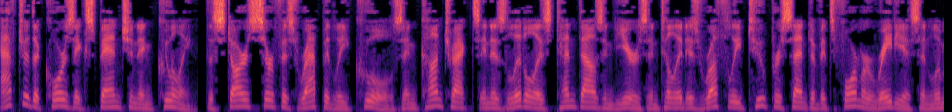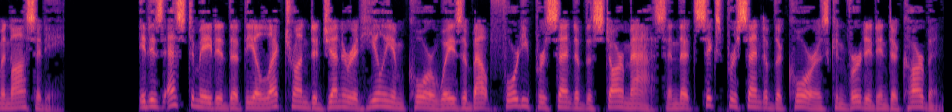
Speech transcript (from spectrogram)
After the core's expansion and cooling, the star's surface rapidly cools and contracts in as little as 10,000 years until it is roughly 2% of its former radius and luminosity. It is estimated that the electron-degenerate helium core weighs about 40% of the star mass and that 6% of the core is converted into carbon.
